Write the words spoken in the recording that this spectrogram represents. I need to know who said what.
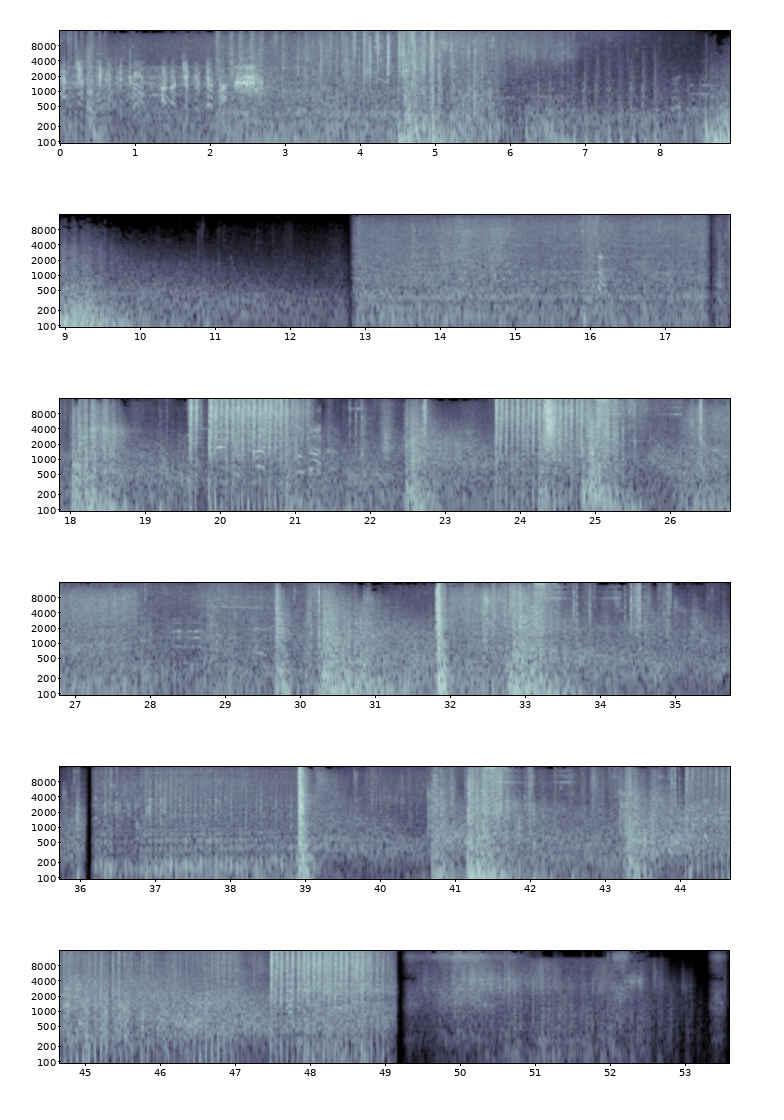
Speaker 1: have just taken control of Objective Delta.
Speaker 2: Oh!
